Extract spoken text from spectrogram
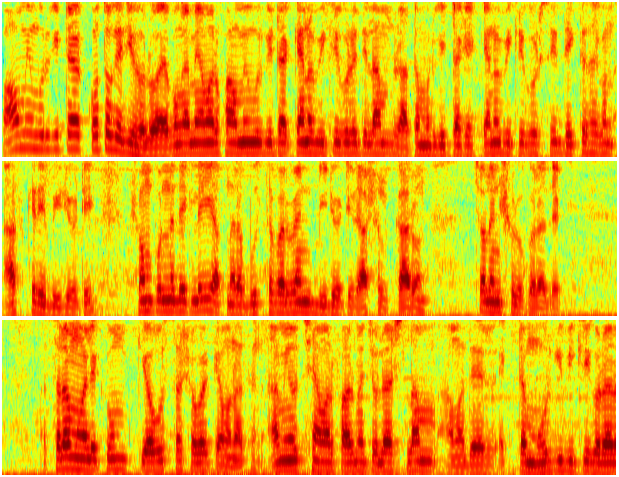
ফাউমি মুরগিটা কত কেজি হলো এবং আমি আমার ফাউমি মুরগিটা কেন বিক্রি করে দিলাম, রাতা মুরগিটাকে কেন বিক্রি করছি, দেখতে থাকুন আজকের এই ভিডিওটি। সম্পূর্ণ দেখলেই আপনারা বুঝতে পারবেন ভিডিওটির আসল কারণ। চলেন শুরু করা যাক। আসসালামু আলাইকুম, কী অবস্থা? সবার কেমন আছেন? আমি হচ্ছে আমার ফার্মে চলে আসলাম। আমাদের একটা মুরগি বিক্রি করার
